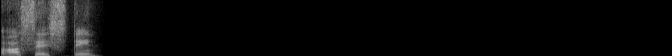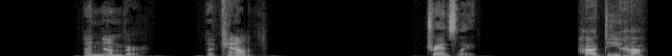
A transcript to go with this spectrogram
Assiste. A number. Account. Translate. Hadiha.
